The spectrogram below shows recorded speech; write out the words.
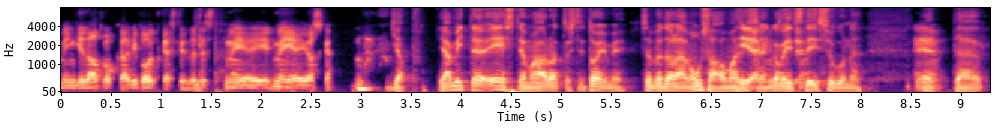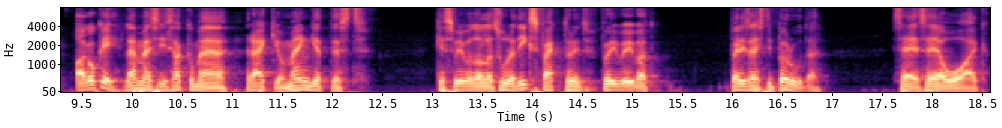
mingile advokaadi podcast'ile, sest meie, meie ei oska. jah, ja mitte Eesti oma arvatavasti ei toimi, sa pead olema USA oma, siis see on ka veits teistsugune. Et äh, aga okei okay,, lähme siis hakkame rääkima mängijatest kes võivad olla suured X-faktorid või võivad päris hästi põruda. see, see hooaeg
